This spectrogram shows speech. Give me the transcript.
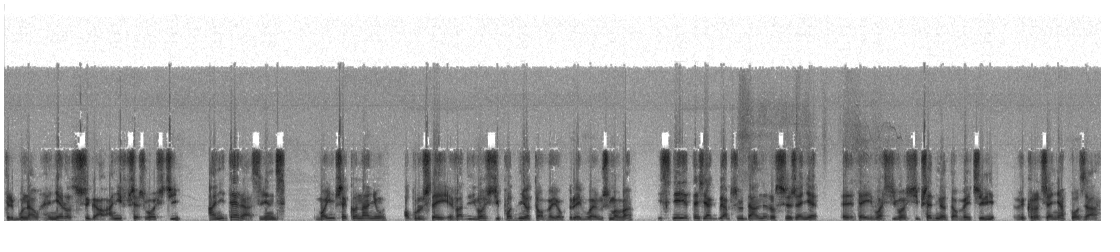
Trybunał nie rozstrzygał ani w przeszłości, ani teraz, więc w moim przekonaniu oprócz tej wadliwości podmiotowej, o której była już mowa, istnieje też jakby absurdalne rozszerzenie tej właściwości przedmiotowej, czyli wykroczenia poza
